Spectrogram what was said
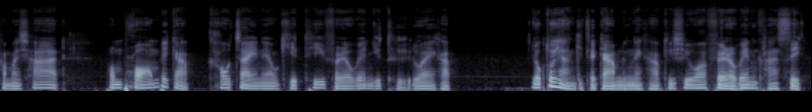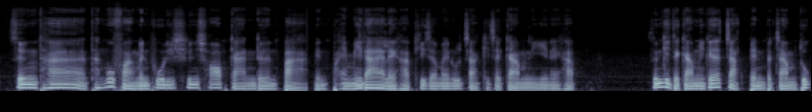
ธรรมชาติ พร้อม ๆ ไปกับเข้าใจแนวคิดที่เฟรเวนยึดถือด้วยครับ ยกตัวอย่างกิจกรรมหนึ่งนะครับที่ชื่อว่า f a r w e n Classic ซึ่งถ้าท่านผู้ฟังเป็นผู้ที่ชื่นชอบการเดินป่าเป็นไปไม่ได้เลยครับ ที่จะไม่รู้จักกิจกรรมนี้นะครับ ซึ่งกิจกรรมนี้ก็จะจัดเป็นประจำทุก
